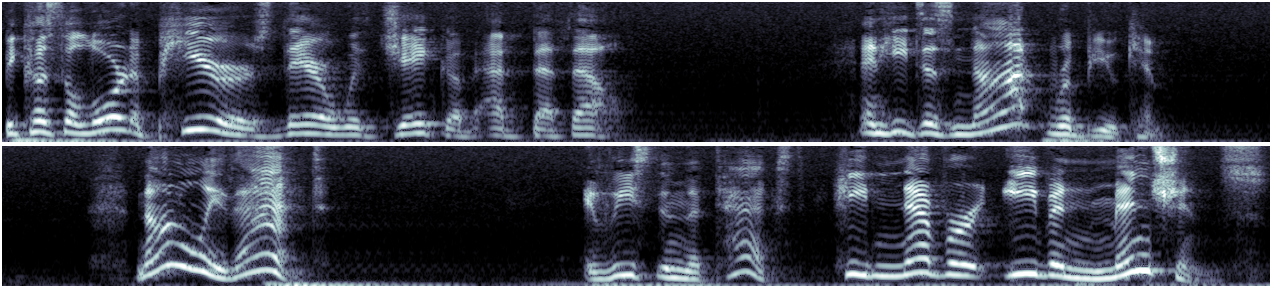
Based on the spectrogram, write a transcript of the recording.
Because the Lord appears there with Jacob at Bethel and he does not rebuke him. Not only that, at least in the text, he never even mentions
